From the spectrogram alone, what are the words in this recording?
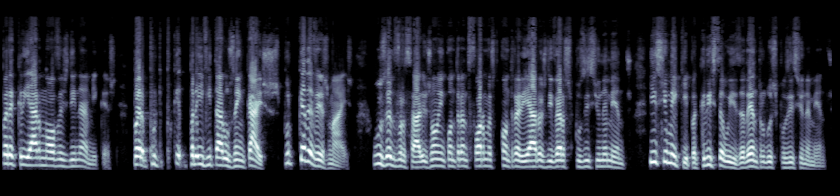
Para criar novas dinâmicas. Para, porque, porque, para evitar os encaixes. Porque cada vez mais os adversários vão encontrando formas de contrariar os diversos posicionamentos. E se uma equipa cristaliza dentro dos posicionamentos,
